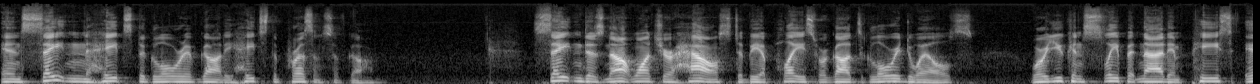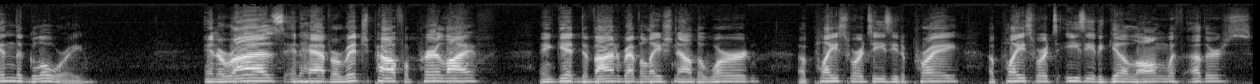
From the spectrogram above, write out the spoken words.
And Satan hates the glory of God, he hates the presence of God. Satan does not want your house to be a place where God's glory dwells, where you can sleep at night in peace in the glory, and arise and have a rich, powerful prayer life and get divine revelation out of the Word, a place where it's easy to pray, a place where it's easy to get along with others.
